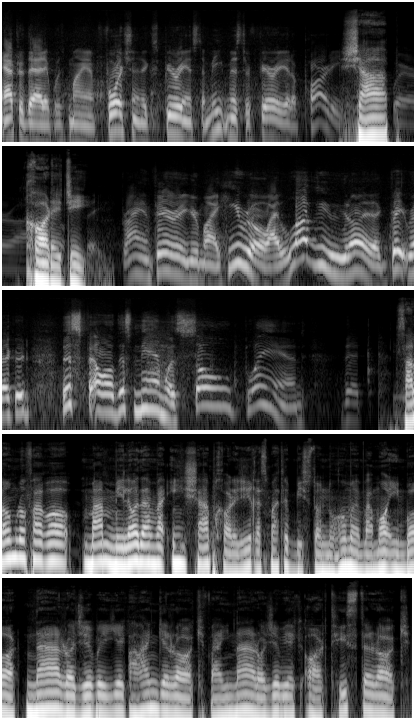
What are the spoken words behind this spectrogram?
after that, it was my unfortunate experience to meet Mr. Ferry at a party. Shop Cottage. Uh, Khoriji. Brian Ferry, you're my hero. I love you. You know, a great record. This fellow, this man was so bland that. سلام رفقا من میلادم و این شب خارجی قسمت 29 و ما این بار نه راجع به یک آهنگ راک و نه راجع به یک آرتیست راک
